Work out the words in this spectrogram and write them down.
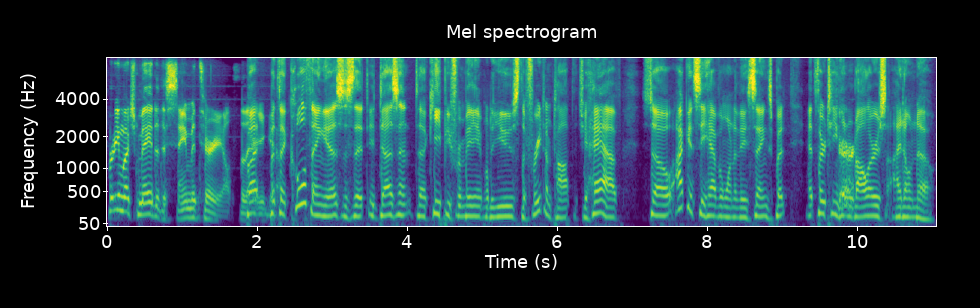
pretty much made of the same material. So But but the cool thing is is that it doesn't uh, keep you from being able to use the Freedom Top that you have. So I can see having one of these things, but at thirteen hundred dollars, I don't know.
